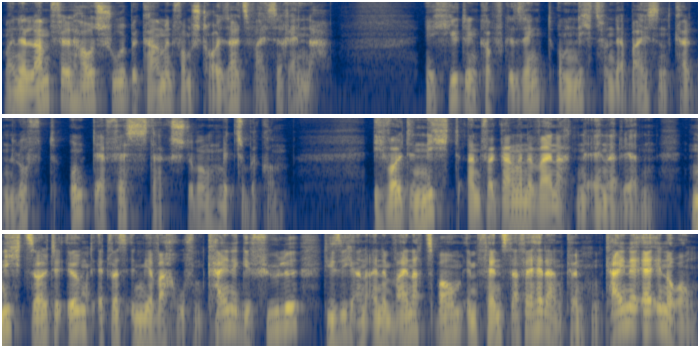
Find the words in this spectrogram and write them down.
Meine Lammfellhausschuhe bekamen vom Streusalz weiße Ränder. Ich hielt den Kopf gesenkt, um nichts von der beißend kalten Luft und der Festtagsstimmung mitzubekommen. Ich wollte nicht an vergangene Weihnachten erinnert werden. Nichts sollte irgendetwas in mir wachrufen. Keine Gefühle, die sich an einem Weihnachtsbaum im Fenster verheddern könnten. Keine Erinnerung.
